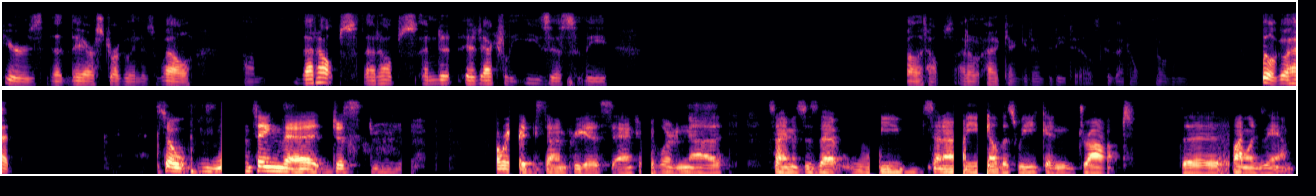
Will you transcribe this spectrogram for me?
peers that they are struggling as well, um, that helps. That helps, and it, it actually eases the. Well, it helps. I don't. I can't get into the details because I don't know them. Will, go ahead. So one thing that just already based on previous active learning uh, assignments is that we sent out an email this week and dropped the final exam.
